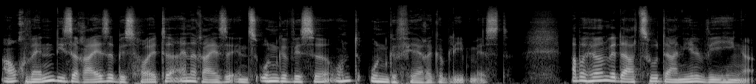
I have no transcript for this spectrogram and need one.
Auch wenn diese Reise bis heute eine Reise ins Ungewisse und Ungefähre geblieben ist. Aber hören wir dazu Daniel Wehinger,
